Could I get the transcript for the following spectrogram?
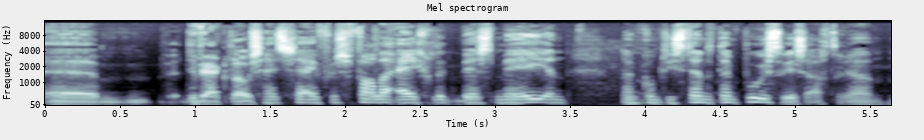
Ehm, de werkloosheidscijfers vallen eigenlijk best mee... en dan komt die Standard Poor's er eens achteraan.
